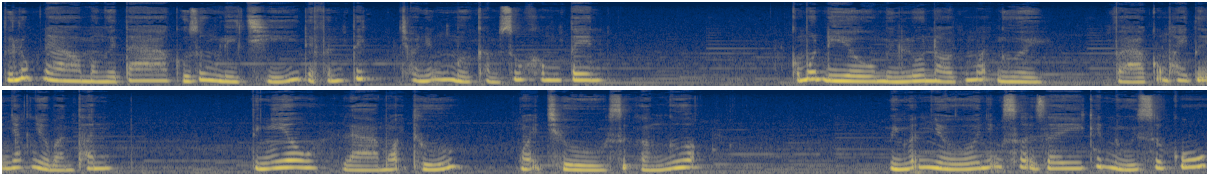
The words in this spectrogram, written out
Từ lúc nào mà người ta cứ dùng lý trí để phân tích cho những mớ cảm xúc không tên. Có một điều mình luôn nói với mọi người và cũng hay tự nhắc nhở bản thân. Tình yêu là mọi thứ ngoại trừ sự gắng gượng mình vẫn nhớ những sợi dây kết nối xưa cũ.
